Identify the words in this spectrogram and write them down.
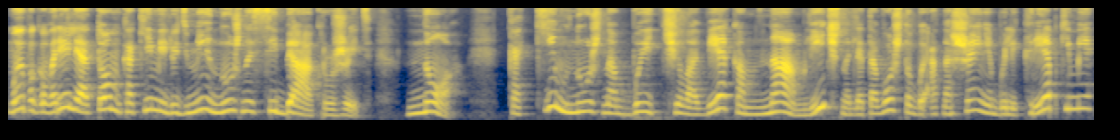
Мы поговорили о том, какими людьми нужно себя окружить, но каким нужно быть человеком нам лично для того, чтобы отношения были крепкими,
